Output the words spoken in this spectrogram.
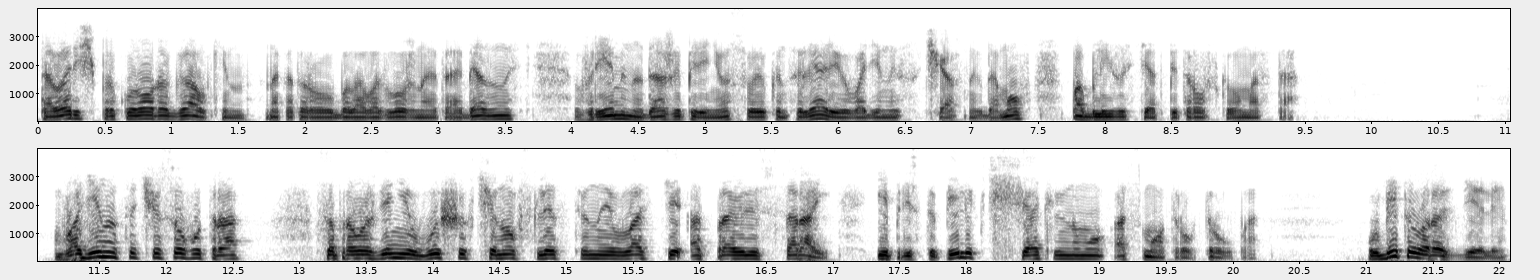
Товарищ прокурора Галкин, на которого была возложена эта обязанность, временно даже перенес свою канцелярию в один из частных домов поблизости от Петровского моста. В 11 часов утра в сопровождении высших чинов следственной власти отправились в сарай и приступили к тщательному осмотру трупа. Убитого раздели.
